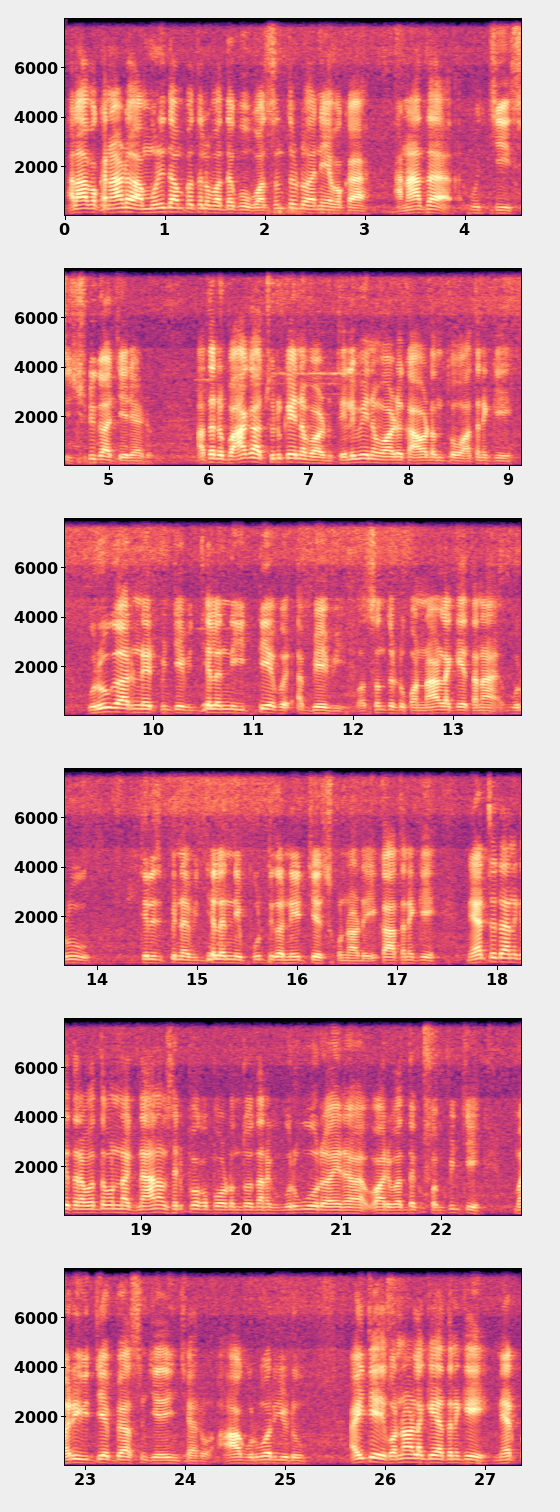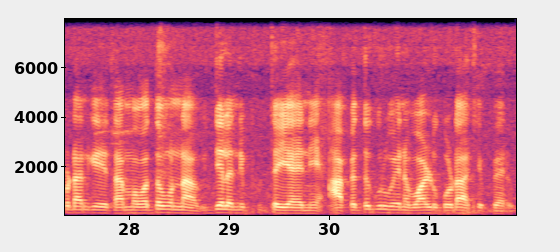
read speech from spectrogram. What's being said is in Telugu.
అలా ఒకనాడు ఆ ముని దంపతుల వద్దకు వసంతుడు అనే ఒక అనాథ వచ్చి శిష్యుడిగా చేరాడు. అతడు బాగా చురుకైన వాడు తెలివైన వాడు కావడంతో అతనికి గురువుగారు నేర్పించే విద్యలన్నీ ఇట్టే అబ్బేవి. వసంతుడు కొన్నాళ్ళకే తన గురువు తెలిపిన విద్యలన్నీ పూర్తిగా నేర్చేసుకున్నాడు ఇక అతనికి నేర్చడానికి తన వద్ద ఉన్న జ్ఞానం సరిపోకపోవడంతో తనకు గురువు అయిన వారి వద్దకు పంపించి మరీ విద్యాభ్యాసం చేయించారు. ఆ గురువర్యుడు అయితే కొన్నాళ్ళకే అతనికి నేర్పడానికి తమ వద్ద ఉన్న విద్యలన్నీ పూర్తయ్యాయని ఆ పెద్ద గురువైన వాళ్ళు కూడా చెప్పారు.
